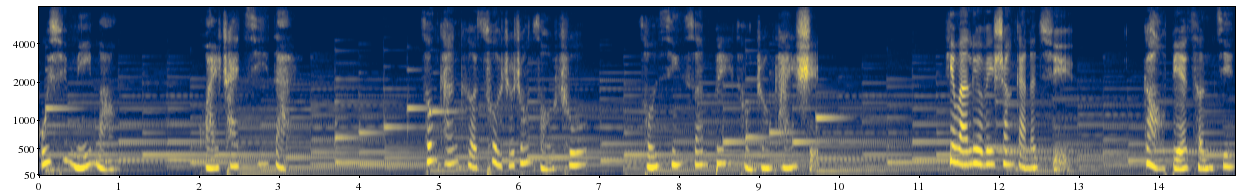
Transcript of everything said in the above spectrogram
无需迷茫，怀揣期待，从坎坷挫折中走出，从心酸悲痛中开始。听完略微伤感的曲，告别曾经。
